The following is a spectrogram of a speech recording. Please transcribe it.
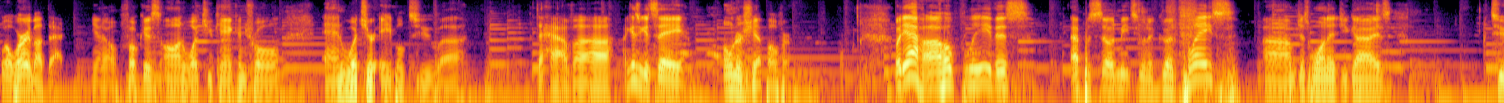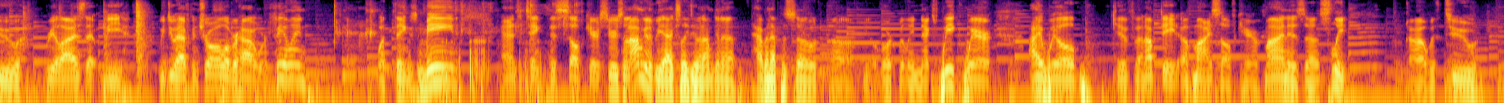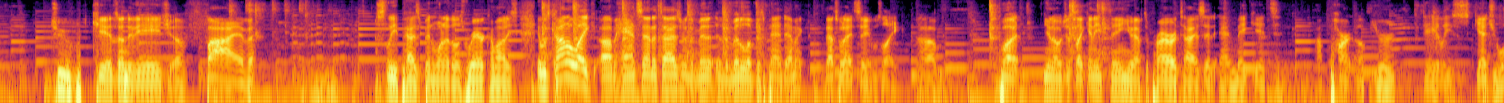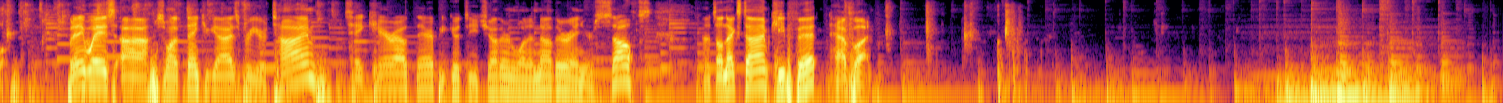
well, worry about that. You know, focus on what you can control and what you're able to uh, to have. Uh, I guess you could say ownership over. But yeah, uh, hopefully this episode meets you in a good place. Um, just wanted you guys to realize that we we do have control over how we're feeling, what things mean, and to take this self care seriously. And I'm going to be actually doing. I'm going to have an episode, uh, you know, Lord willing, next week where I will give an update of my self care. Mine is uh, sleep, uh, with two two kids under the age of five. Sleep has been one of those rare commodities. It was kind of like um, hand sanitizer in the mid- in the middle of this pandemic. That's what I'd say it was like. Um, but you know, just like anything, you have to prioritize it and make it a part of your daily schedule. But anyways, uh, just want to thank you guys for your time. Take care out there. Be good to each other and one another and yourselves. Until next time, keep fit, have fun.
